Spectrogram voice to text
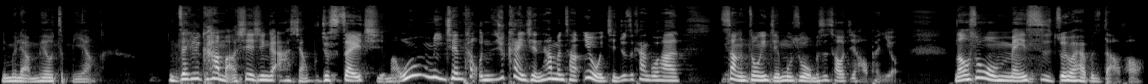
你们俩没有怎么样，你再去看嘛。谢欣跟阿翔不就是在一起吗？我们以前他，你去看以前他们常，因为我以前就是看过他上综艺节目，说我们是超级好朋友，然后说我们没事，最后还不是打炮。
